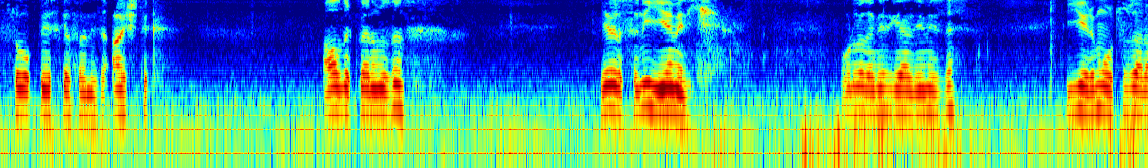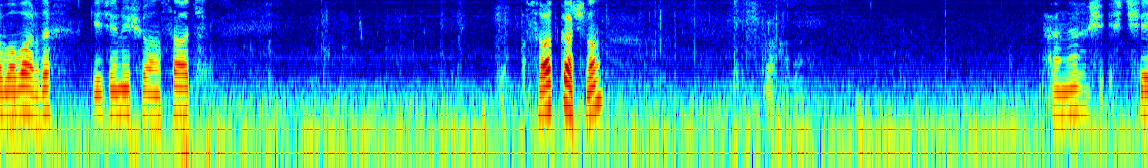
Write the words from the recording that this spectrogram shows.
Soğuk Nescafe'mizi açtık. Aldıklarımızın yarısını yiyemedik. Burada da biz geldiğimizde 20-30 araba vardı. Gecenin şu an saat Saat kaç lan? Fener şey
